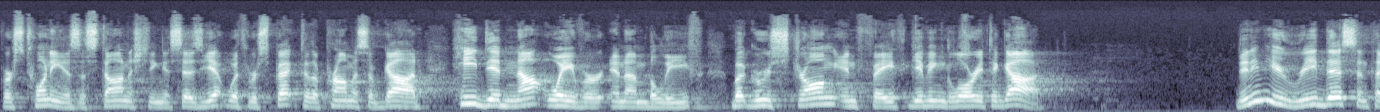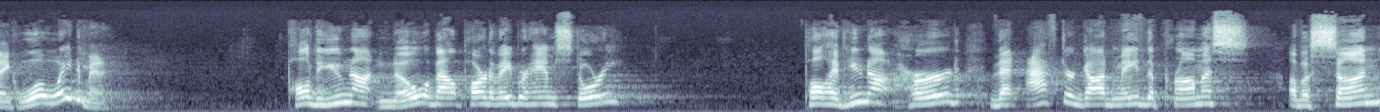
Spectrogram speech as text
Verse 20 is astonishing. It says, Yet with respect to the promise of God, he did not waver in unbelief, but grew strong in faith, giving glory to God. Did any of you read this and think, Whoa, wait a minute? Paul, do you not know about part of Abraham's story? Paul, have you not heard that after God made the promise of a son,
